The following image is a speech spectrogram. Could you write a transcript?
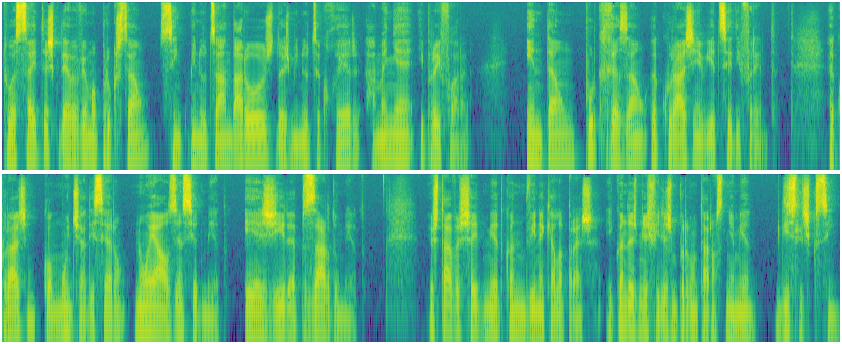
tu aceitas que deve haver uma progressão, 5 minutos a andar hoje, 2 minutos a correr amanhã e por aí fora então por que razão a coragem havia de ser diferente? A coragem, como muitos já disseram, não é a ausência de medo, é agir apesar do medo. Eu estava cheio de medo quando me vi naquela prancha, e quando as minhas filhas me perguntaram se tinha medo, disse-lhes que sim.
